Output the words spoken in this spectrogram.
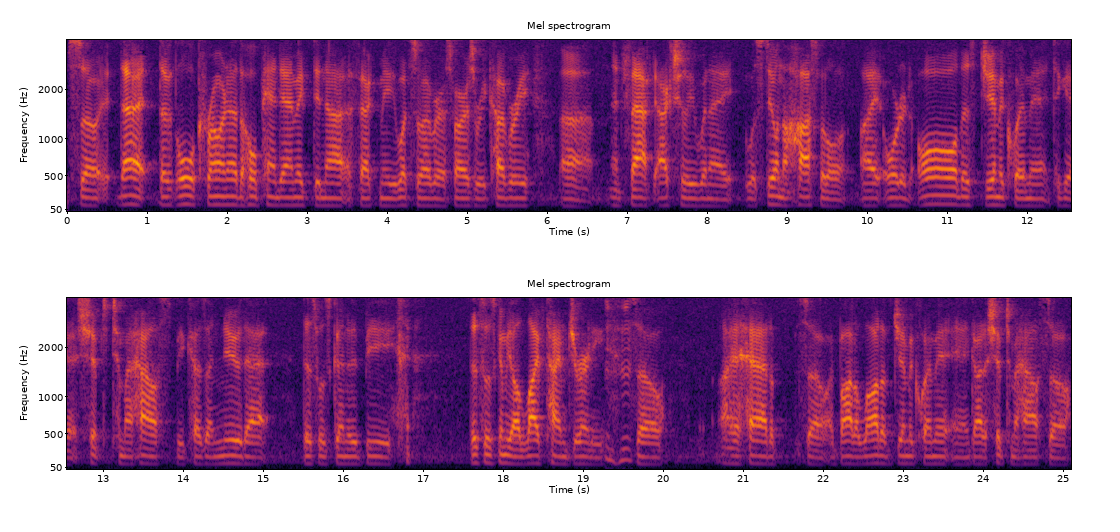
so that the whole corona, the whole pandemic did not affect me whatsoever as far as recovery. Uh, in fact, actually, when I was still in the hospital, I ordered all this gym equipment to get shipped to my house because I knew that this was going to be this was going to be a lifetime journey. Mm-hmm. So I had a, so I bought a lot of gym equipment and got it shipped to my house. So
